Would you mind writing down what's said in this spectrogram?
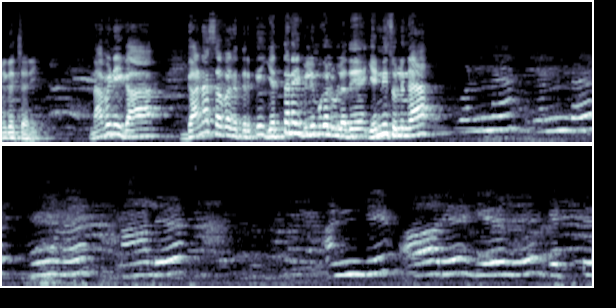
மிகச்சரி. நவனிகா கனசெவ்வகத்திற்கு எத்தனை விளிம்புகள் உள்ளது? எண்ணி சொல்லுங்க ஒன்று ரெண்டு மூணு நாலு அஞ்சு ஆறு ஏழு எட்டு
